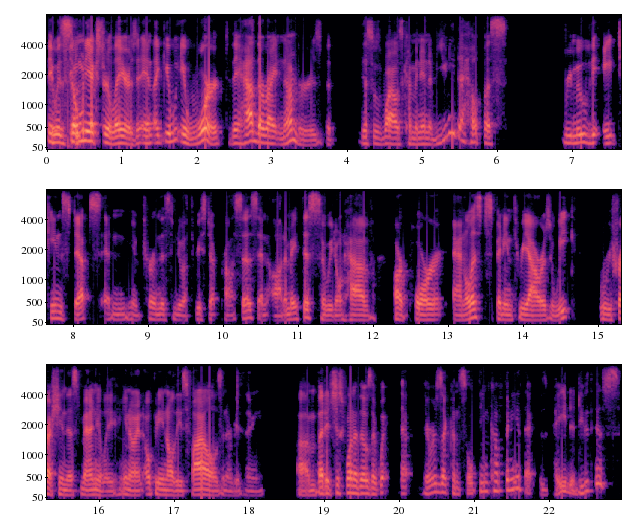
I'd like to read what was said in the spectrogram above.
It was so many extra layers, and like it, it worked. They had the right numbers, but this was why I was coming in. If you need to help us remove the 18 steps and you know, turn this into a three-step process and automate this, so we don't have our poor analyst spending three hours a week refreshing this manually, you know, and opening all these files and everything. Um, but it's just one of those like, wait, that, there was a consulting company that was paid to do this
